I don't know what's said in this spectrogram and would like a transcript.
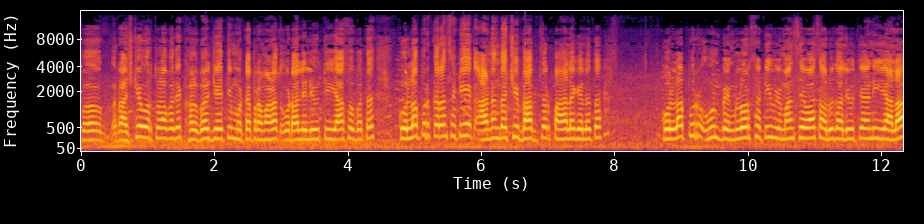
प राजकीय वर्तुळामध्ये खळबळ जी आहे ती मोठ्या प्रमाणात उडालेली होती. यासोबतच कोल्हापूरकरांसाठी एक आनंदाची बाब जर पाहायला गेलं तर कोल्हापूरहून बेंगलोरसाठी विमानसेवा चालू झाली होती आणि याला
